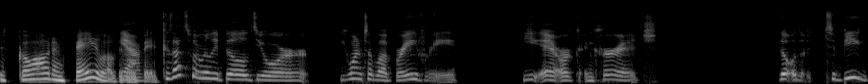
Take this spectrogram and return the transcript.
just go out and fail a little Yeah, bit. because that's what really builds your. You want to talk about bravery, y- or and courage. The, the- to be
